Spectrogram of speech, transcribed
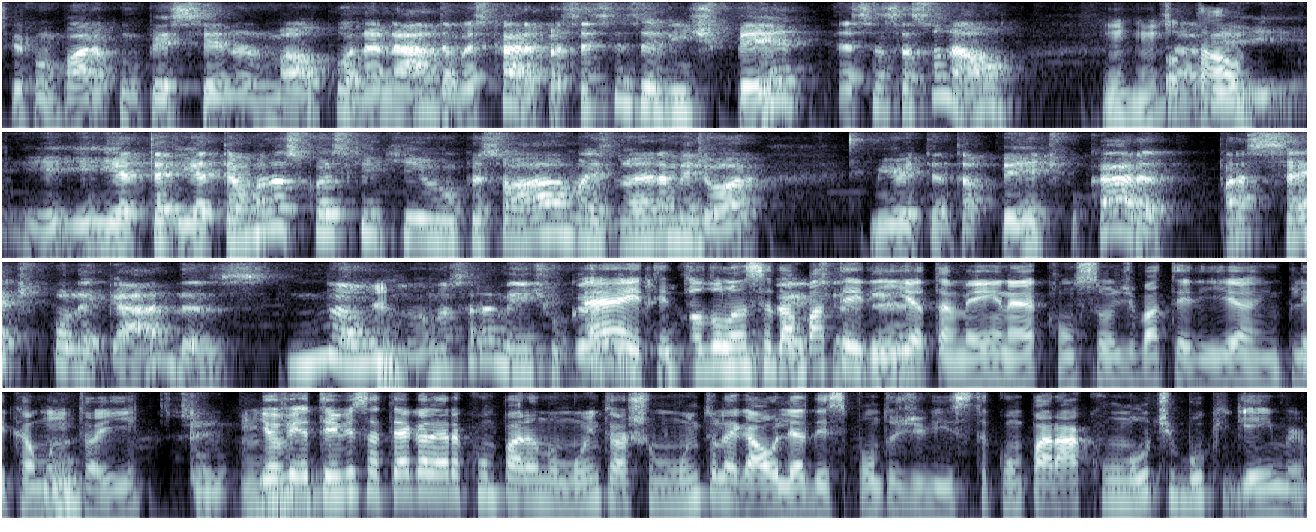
você compara com um PC normal, pô, não é nada, mas, cara, para 720p é sensacional. Uhum. Total. E, e, e, até, e até uma das coisas que, que o pessoal, ah, mas não era melhor 1080p, tipo, cara, para 7 polegadas, não, é. não necessariamente. O ganho, é, e tem todo o lance da bateria também, né? Consumo de bateria implica muito hum, aí. Sim. E eu, eu, tenho visto até a galera comparando muito, eu acho muito legal olhar desse ponto de vista, comparar com notebook gamer.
